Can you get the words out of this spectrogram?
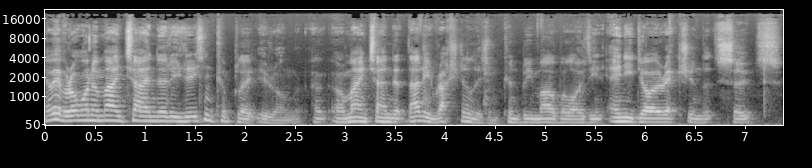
However, I want to maintain that it isn't completely wrong. I, maintain that that irrationalism can be mobilised in any direction that suits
